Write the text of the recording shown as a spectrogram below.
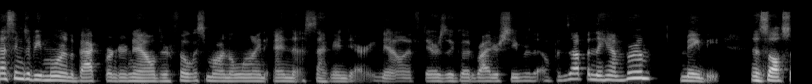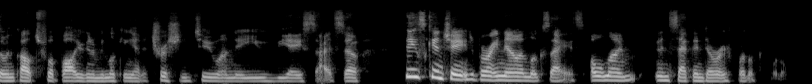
that seems to be more on the back burner now. They're focused more on the line and that secondary. Now if there's a good wide receiver that opens up and they have room maybe. And it's also in college football you're going to be looking at attrition too on the uva side. So things can change but right now it looks like it's o line and secondary for the portal.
